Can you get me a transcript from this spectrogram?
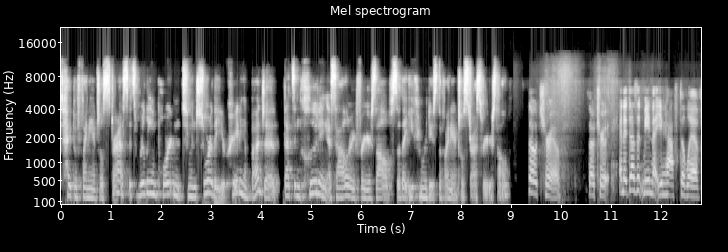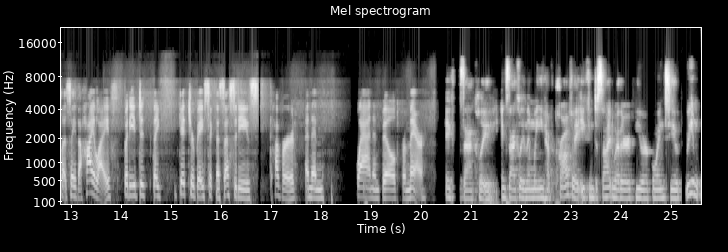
type of financial stress, it's really important to ensure that you're creating a budget that's including a salary for yourself so that you can reduce the financial stress for yourself. So true. So true. And it doesn't mean that you have to live, let's say, the high life, but you just like get your basic necessities covered and then plan and build from there. Exactly. Exactly. And then when you have profit, you can decide whether if you are going to re-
